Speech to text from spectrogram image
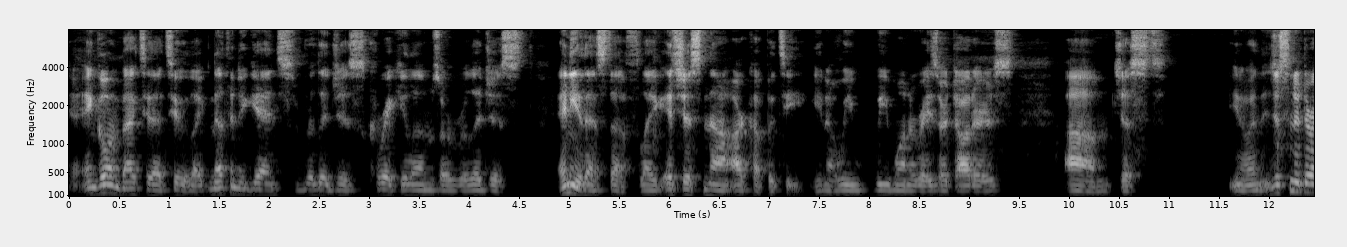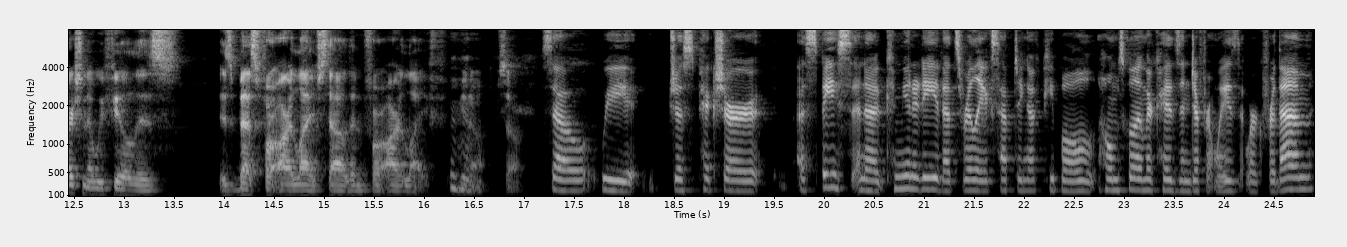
And going back to that too, like nothing against religious curriculums or religious any of that stuff. Like it's just not our cup of tea. You know, we we want to raise our daughters um just you know, and just in a direction that we feel is is best for our lifestyle and for our life, mm-hmm. you know. So so we just picture a space and a community that's really accepting of people homeschooling their kids in different ways that work for them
